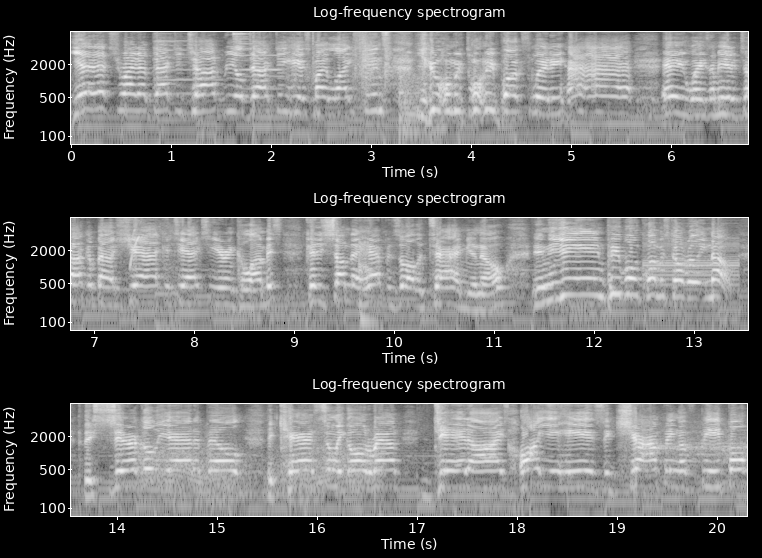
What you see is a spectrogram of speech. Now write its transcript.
Yeah, that's right. I'm Dr. Todd, real doctor. Here's my license. You owe me 20 bucks, Lenny. Anyways, I'm here to talk about shark attacks here in Columbus because it's something that happens all the time, you know. And, and people in Columbus don't really know. They circle the Outerbelt. They constantly going around. Dead eyes. All you hear is the chomping of people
